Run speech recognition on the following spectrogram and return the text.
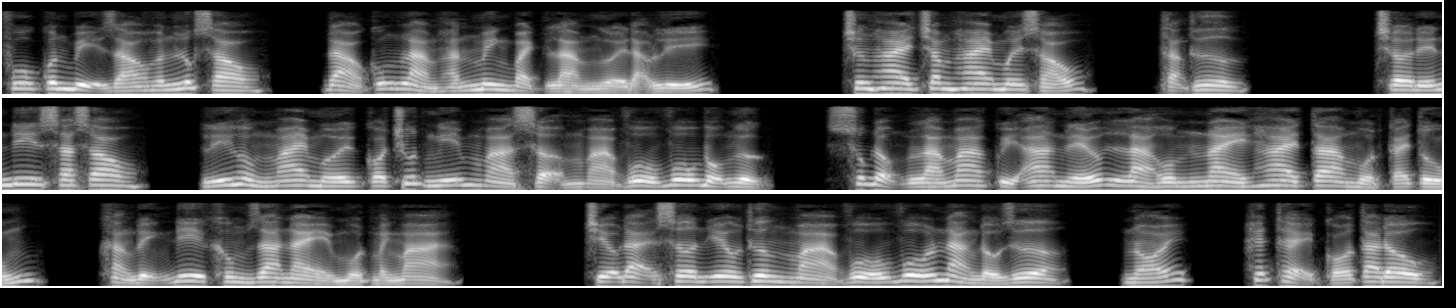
phu quân bị giáo huấn lúc sau, đảo cũng làm hắn minh bạch làm người đạo lý. chương 226, Tặng Thư Chờ đến đi xa sau, Lý Hồng Mai mới có chút nghĩ mà sợ mà vô vô bộ ngực, xúc động là ma quỷ A nếu là hôm nay hai ta một cái túng, khẳng định đi không ra này một mảnh mà. Triệu Đại Sơn yêu thương mà vỗ vỗ nàng đầu dưa, nói, hết thể có ta đâu.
